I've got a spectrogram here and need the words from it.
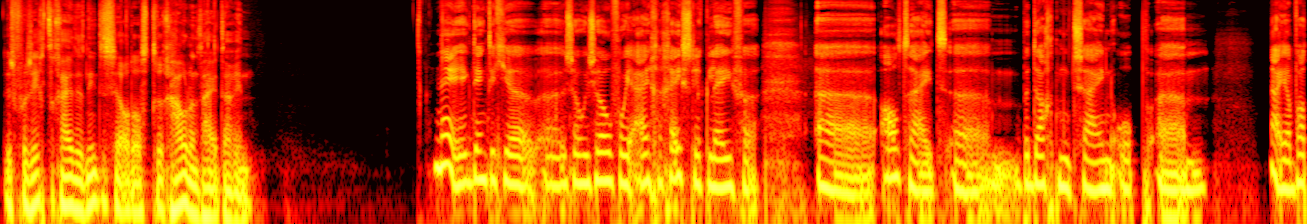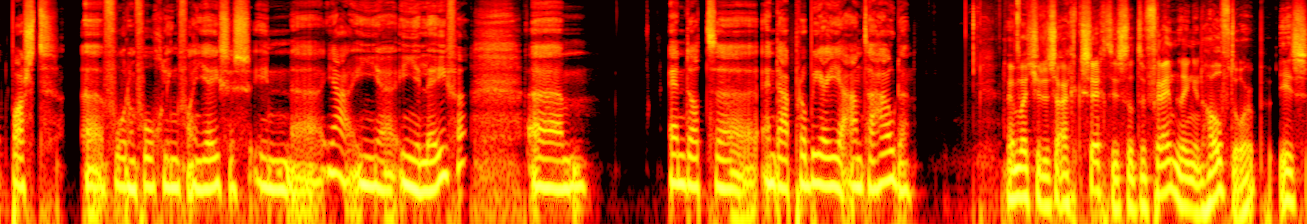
Dus voorzichtigheid is niet hetzelfde als terughoudendheid daarin? Nee, ik denk dat je sowieso voor je eigen geestelijk leven altijd ehm, bedacht moet zijn op. Um, nou ja, wat past voor een volgeling van Jezus in, ja, in, je, in je leven. Um, en, dat, en daar probeer je aan te houden. En wat je dus eigenlijk zegt is dat de vreemdeling in Hoofddorp is,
